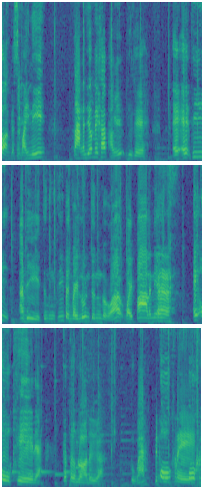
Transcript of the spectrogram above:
ก่อนกับสมัยนี้ ต่างกันเยอะไหมครับ เอางี้พี่เคเอะเอะที่อดีตจนถึงที่เป็นวัยรุ่นจนแบบว่าวัยป้าแล้วเนี่ยเออ ไอโอเคเนี่ยก็เติมรอเรือ ถูกไหมเป็นโอเคโอเค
